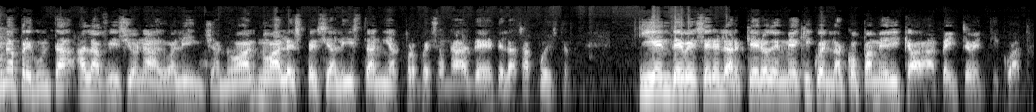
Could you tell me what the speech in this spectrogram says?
una pregunta al aficionado, al hincha, no al, no al especialista ni al profesional de, las apuestas. ¿Quién debe ser el arquero de México en la Copa América 2024?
